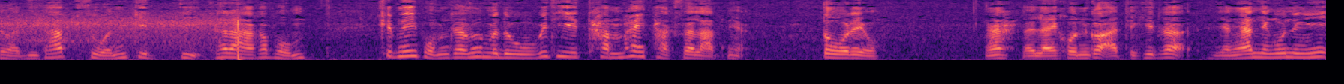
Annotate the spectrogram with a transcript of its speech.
สวัสดีครับ สวนกิตติธราครับผม คลิปนี้ผมจะมาดูวิธีทำให้ผักสลัดเนี่ยโตเร็วนะหลาย ๆ คนก็อาจจะคิดว่า อย่างนั้นอย่างงู้นอย่างนี้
